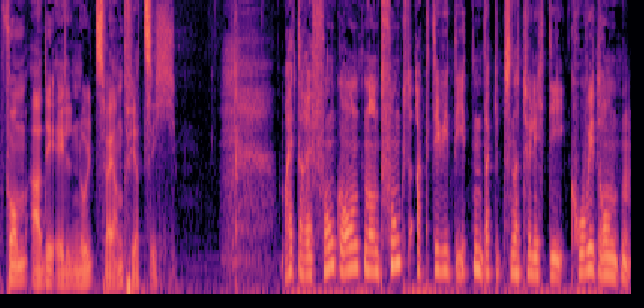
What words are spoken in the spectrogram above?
vom ADL 042. Weitere Funkrunden und Funkaktivitäten, da gibt es natürlich die Covid-Runden.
